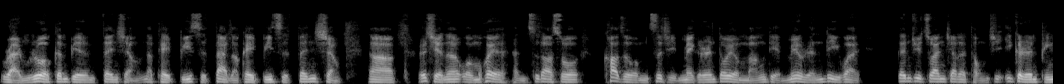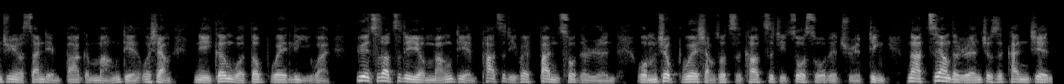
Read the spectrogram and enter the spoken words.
软弱跟别人分享，那可以彼此带到，可以彼此分享。那而且呢，我们会很知道说，靠着我们自己，每个人都有盲点，没有人例外。根据专家的统计，一个人平均有三点八个盲点。我想你跟我都不会例外。越知道自己有盲点，怕自己会犯错的人，我们就不会想说只靠自己做所有的决定。那这样的人就是看见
